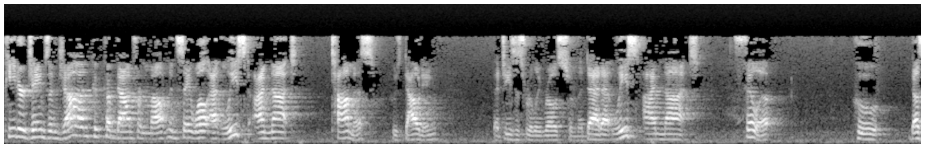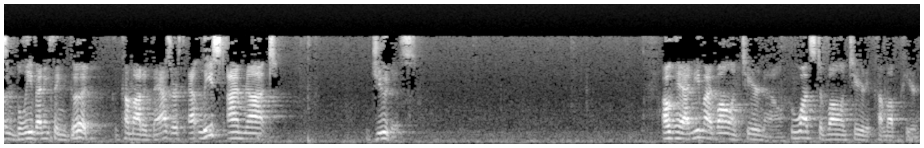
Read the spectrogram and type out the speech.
Peter, James, and John could come down from the mountain and say, Well, at least I'm not Thomas, who's doubting, that Jesus really rose from the dead. At least I'm not Philip, who doesn't believe anything good could come out of Nazareth. At least I'm not Judas. Okay, I need my volunteer now. Who wants to volunteer to come up here?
